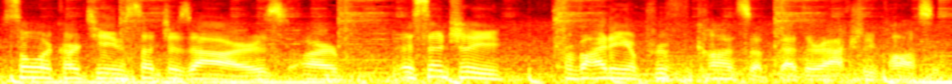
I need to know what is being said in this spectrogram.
Solar car teams such as ours are essentially providing a proof of concept that they're actually possible.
